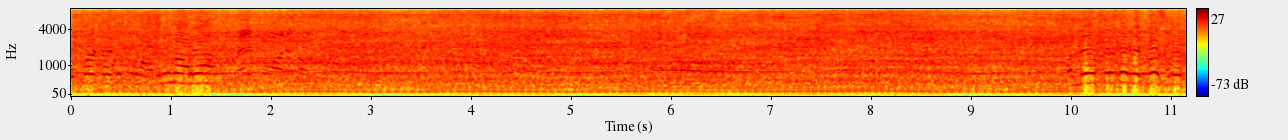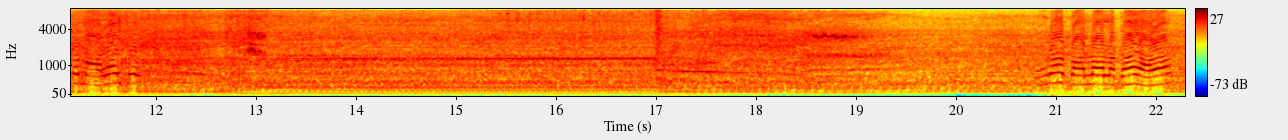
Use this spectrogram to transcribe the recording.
ਉੱਪਰ ਟਰੈਕਟਰ ਧੂਆਂ ਤਾਂ ਨਹੀਂ ਮਾਰਿਆ ਨਹੀਂ ਧੂਆਂ ਨਹੀਂ ਥੱਲੇ ਉੱਤਰ ਕੇ ਦੇਖੋ ਸਲਿੱਪ ਮਾਰਿਆ ਇੱਥੇ ਪੂਰਾ ਲੱਗਾ ਆ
